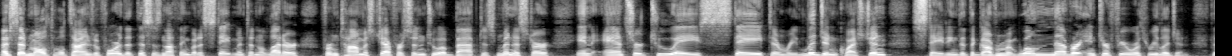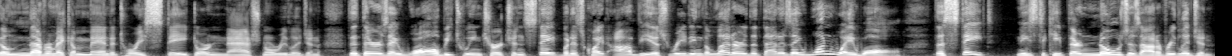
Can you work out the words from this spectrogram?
I've said multiple times before that this is nothing but a statement in a letter from Thomas Jefferson to a Baptist minister in answer to a state and religion question, stating that the government will never interfere with religion. They'll never make a mandatory state or national religion, that there is a wall between church and state, but it's quite obvious reading the letter that that is a one-way wall. The state needs to keep their noses out of religion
